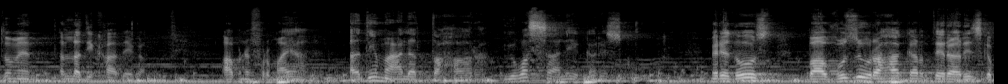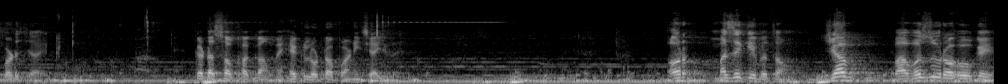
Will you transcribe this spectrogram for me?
تمہیں اللہ دکھا دے گا۔ آپ نے فرمایا، ادم علی رزق. میرے دوست، باوضو رہا کر تیرا رزق بڑھ جائے گا۔ کٹا سوکھا کام ہے، ایک لوٹا پانی چاہیے۔ اور مزے کی بتاؤں، جب باوضو رہو گے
